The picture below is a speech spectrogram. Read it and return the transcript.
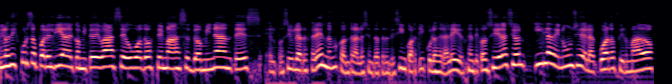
En los discursos por el día del comité de base hubo dos temas dominantes, el posible referéndum contra los 135 artículos de la ley de urgente consideración y la denuncia del acuerdo firmado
